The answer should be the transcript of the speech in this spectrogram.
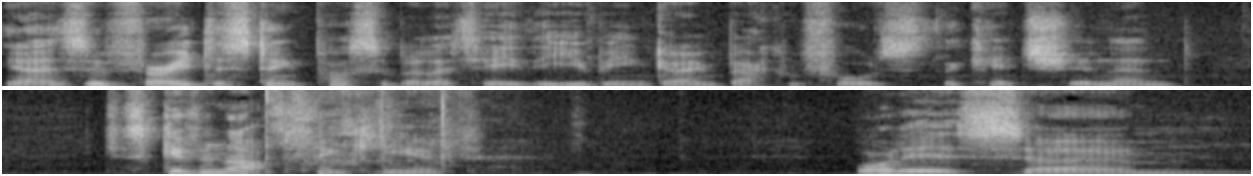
Know, there's a very distinct possibility that you've been going back and forwards to the kitchen and just given up thinking of what is um,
